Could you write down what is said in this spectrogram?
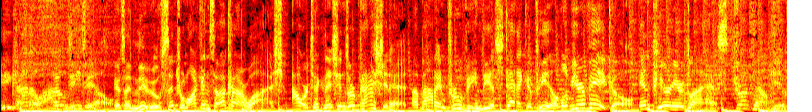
Econo Auto Detail is a new Central Arkansas car wash. Our technicians are passionate about improving the aesthetic appeal of your vehicle. Interior glass, truck vacuum,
